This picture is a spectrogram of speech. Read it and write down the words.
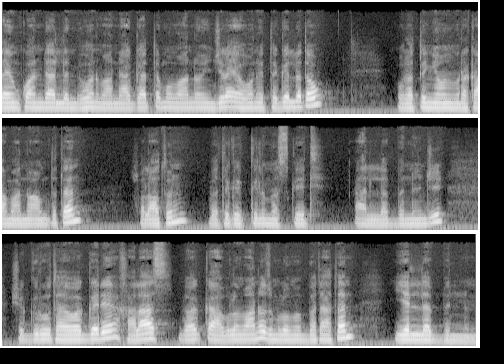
ላይ እንኳን እንዳለን ቢሆን ማነው ያጋጠመው? ማነው እንጂ ላይ የሆነ የተገለጠው? ሁለተኛውን ረካ ማነው አምጥተን ሶላቱን በትክክል መስገድ አለብን እንጂ ችግሩ ተወገደ ከላስ በቃ ብሎ ማነው ዝም ብሎ መበታተን የለብንም።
